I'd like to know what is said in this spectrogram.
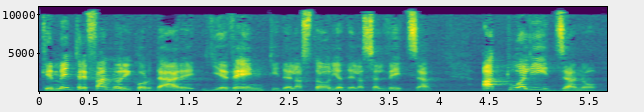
che mentre fanno ricordare gli eventi della storia della salvezza, attualizzano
